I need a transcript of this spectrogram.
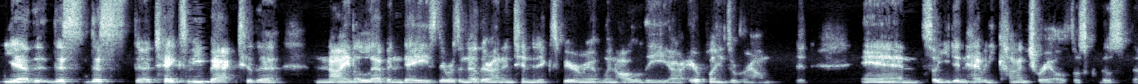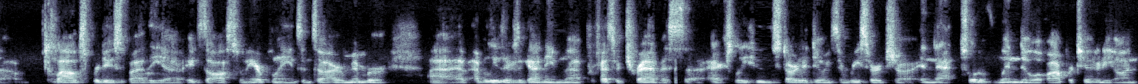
Yeah, the, this this uh, takes me back to the 9/11 days. There was another unintended experiment when all of the uh, airplanes were grounded, and so you didn't have any contrails those those uh, clouds produced by the uh, exhaust from airplanes. And so i remember uh, I, believe there's a guy named uh, professor travis uh, actually who started doing some research uh, in that sort of window of opportunity on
